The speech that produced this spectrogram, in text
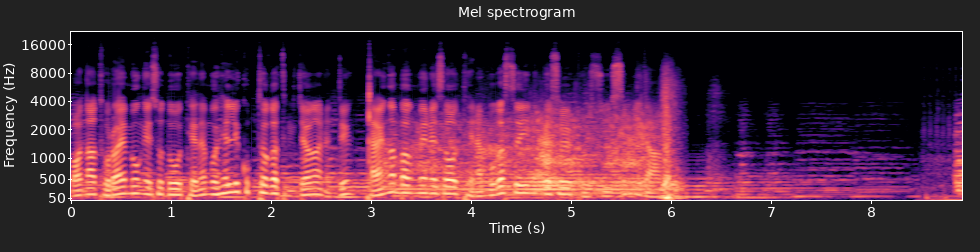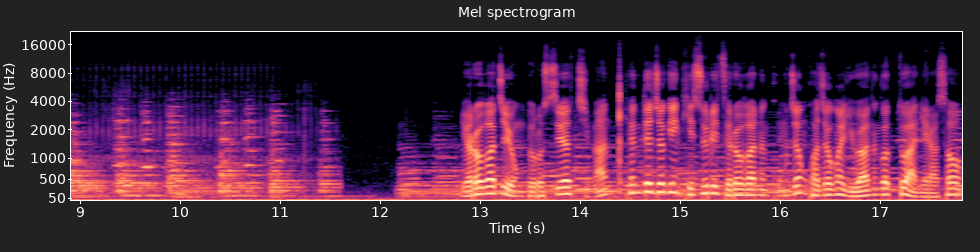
만화 도라에몽에서도 대나무 헬리콥터 가 등장하는 등 다양한 방면에서 대나무가 쓰이는 것을 볼 수 있습니다. 여러 가지 용도로 쓰였지만 현대적인 기술이 들어가는 공정 과정을 유하는 것도 아니라서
